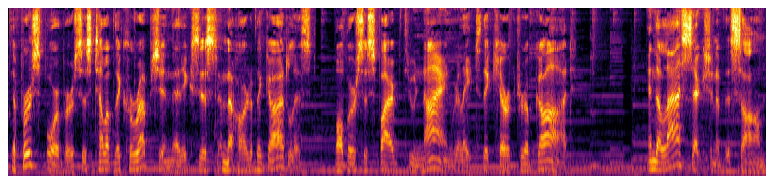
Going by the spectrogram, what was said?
The first four verses tell of the corruption that exists in the heart of the godless, while verses 5 through 9 relate to the character of God. In the last section of the psalm,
